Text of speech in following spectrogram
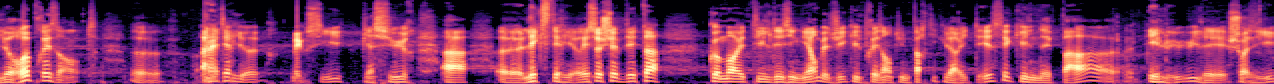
le représente euh, à l'intérieur, mais aussi, bien sûr, à euh, l'extérieur. Et ce chef d'État Comment est-il désigné en Belgique? Il présente une particularité, c'est qu'il n'est pas euh, élu, il est choisi,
